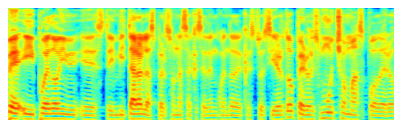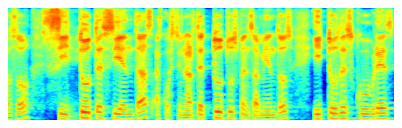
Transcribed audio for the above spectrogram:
y puedo este, invitar a las personas a que se den cuenta de que esto es cierto, pero es mucho más poderoso si tú te sientas a cuestionarte tú tus pensamientos y tú descubres,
